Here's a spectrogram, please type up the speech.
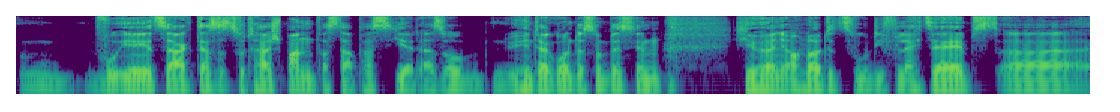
wo ihr jetzt sagt, das ist total spannend, was da passiert? Also Hintergrund ist so ein bisschen, hier hören ja auch Leute zu, die vielleicht selbst äh,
